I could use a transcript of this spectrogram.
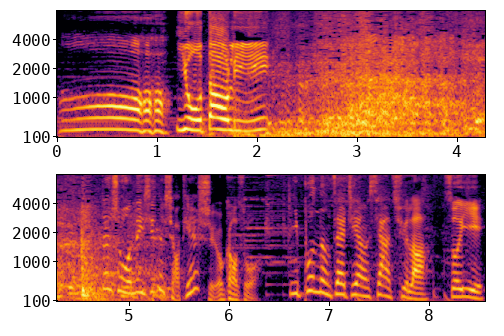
哦，有道理。但是我内心的小天使又告诉我，你不能再这样下去了，所以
